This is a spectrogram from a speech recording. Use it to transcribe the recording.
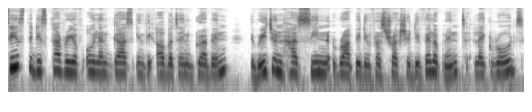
Since the discovery of oil and gas in the Albertine Graben, the region has seen rapid infrastructure development like roads,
